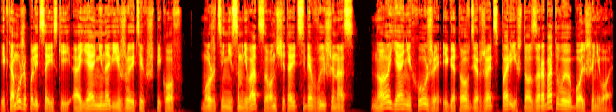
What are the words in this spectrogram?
И к тому же полицейский, а я ненавижу этих шпиков. Можете не сомневаться, он считает себя выше нас. Но я не хуже и готов держать пари, что зарабатываю больше него».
